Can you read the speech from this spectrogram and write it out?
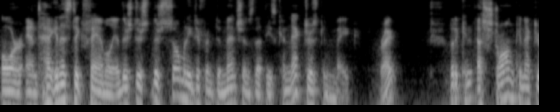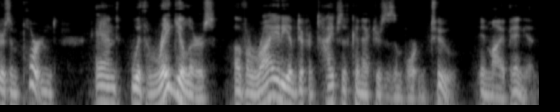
or antagonistic family. And there's, there's, there's so many different dimensions that these connectors can make, right? but a, con- a strong connector is important. And with regulars, a variety of different types of connectors is important too, in my opinion.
